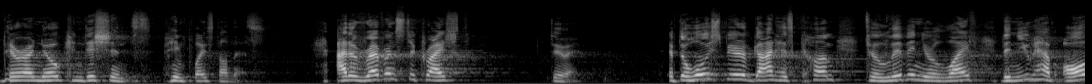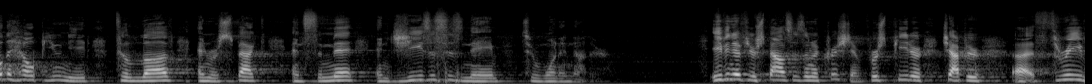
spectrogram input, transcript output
there are no conditions being placed on this. Out of reverence to Christ, do it. If the Holy Spirit of God has come to live in your life, then you have all the help you need to love and respect and submit in Jesus' name to one another. Even if your spouse isn't a Christian, 1 Peter chapter uh, 3,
